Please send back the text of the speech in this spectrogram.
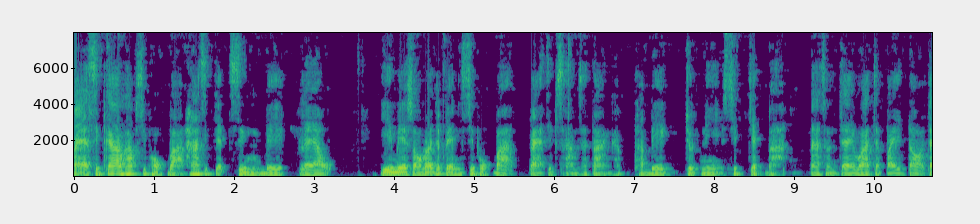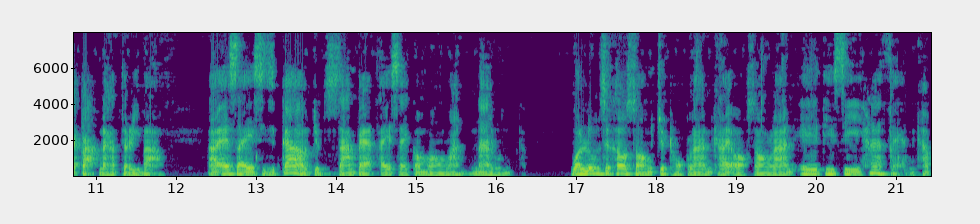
89 ครับ 16 บาท 57 ซึ่งเบรกแล้ว EMA 200 จะเป็น 16 บาท 83 สตางค์ครับถ้าเบรกจุดนี้ 17 บาท น่าสนใจว่าจะไปต่อจะกลับนะครับจะรีบาวด์ RSI 49.38 RSI ก็มองว่าน่าลุ้นครับวอลลุ่มซื้อเข้า 2.6 ล้าน ขายออก 2 ล้าน ATC 5แสนครับ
